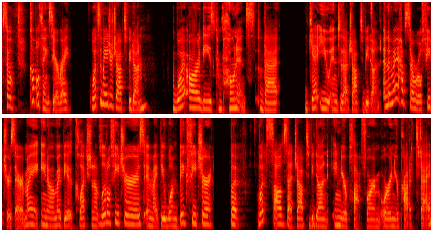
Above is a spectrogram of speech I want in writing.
So, a couple things here, right? What's the major job to be done? What are these components that get you into that job to be done? And they might have several features there. It might you know it might be a collection of little features. It might be one big feature. But what solves that job to be done in your platform or in your product today?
